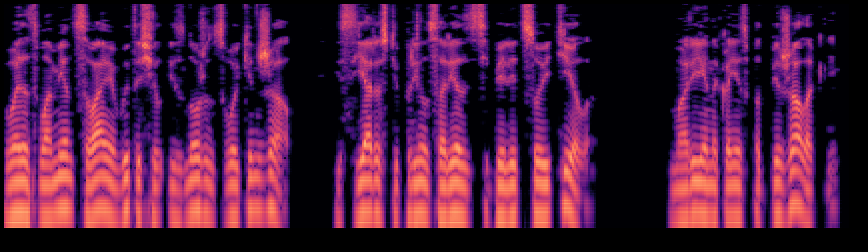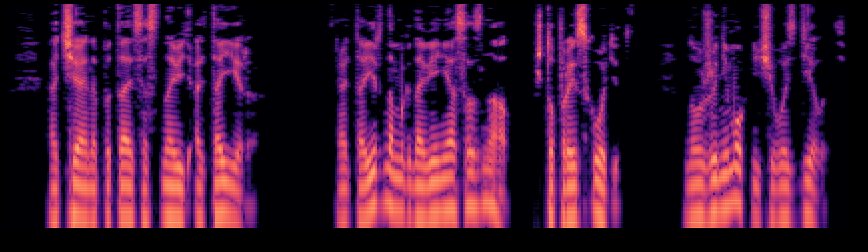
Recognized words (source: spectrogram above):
В этот момент с вами вытащил из ножен свой кинжал и с яростью принялся резать себе лицо и тело. Мария наконец подбежала к ним отчаянно пытаясь остановить Альтаира. Альтаир на мгновение осознал, что происходит, но уже не мог ничего сделать.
